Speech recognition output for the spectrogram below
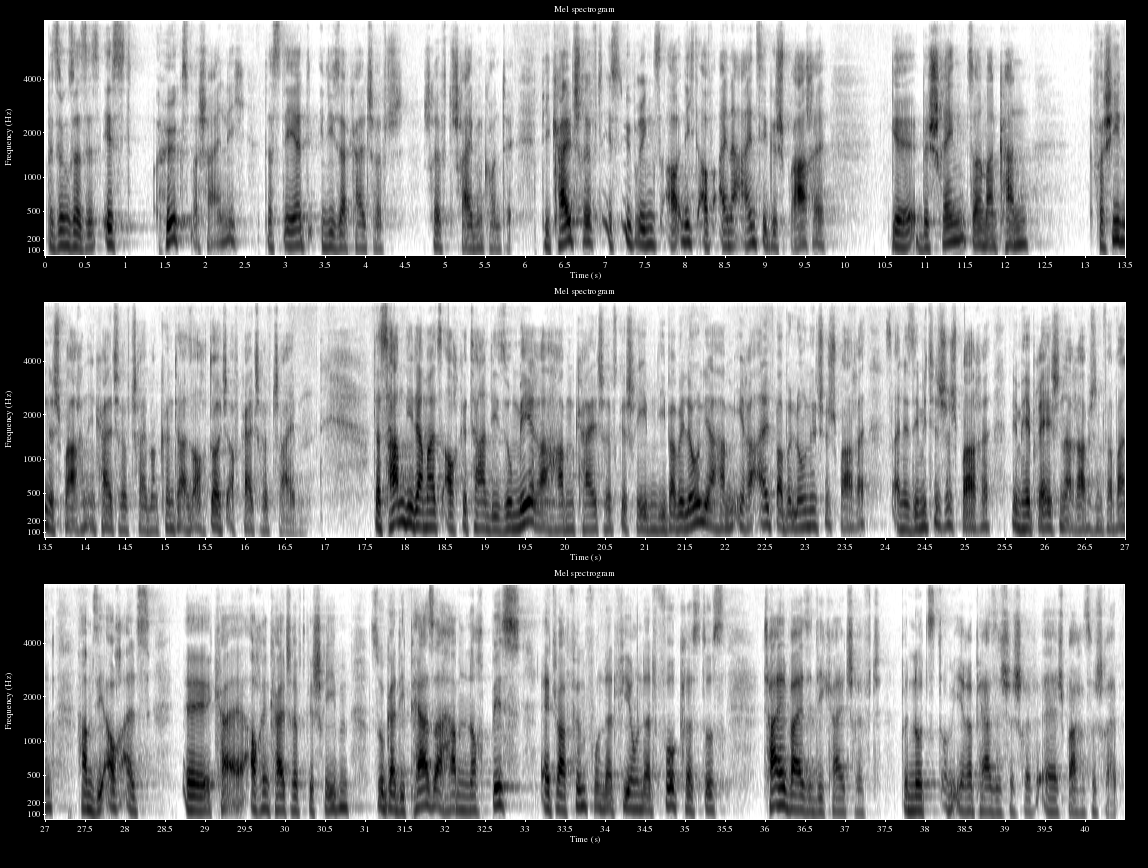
beziehungsweise es ist höchstwahrscheinlich, dass der in dieser Keilschrift Schrift schreiben konnte. Die Keilschrift ist übrigens nicht auf eine einzige Sprache beschränkt, sondern man kann verschiedene Sprachen in Keilschrift schreiben. Man könnte also auch Deutsch auf Keilschrift schreiben. Das haben die damals auch getan. Die Sumerer haben Keilschrift geschrieben. Die Babylonier haben ihre altbabylonische Sprache, das ist eine semitische Sprache, mit dem hebräischen, arabischen verwandt, haben sie auch als äh, auch in Keilschrift geschrieben. Sogar die Perser haben noch bis etwa 500, 400 vor Christus teilweise die Keilschrift benutzt, um ihre persische Schrift, äh, Sprache zu schreiben.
